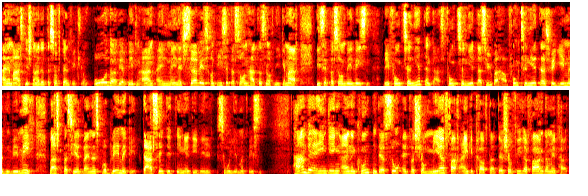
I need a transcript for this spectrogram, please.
eine maßgeschneiderte Softwareentwicklung. Oder wir bieten an ein Managed Service und diese Person hat das noch nie gemacht. Diese Person will wissen, wie funktioniert denn das? Funktioniert das überhaupt? Funktioniert das für jemanden wie mich? Was passiert, wenn es Probleme gibt? Das sind die Dinge, die will so jemand wissen. Haben wir hingegen einen Kunden, der so etwas schon mehrfach eingekauft hat, der schon viel Erfahrung damit hat,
